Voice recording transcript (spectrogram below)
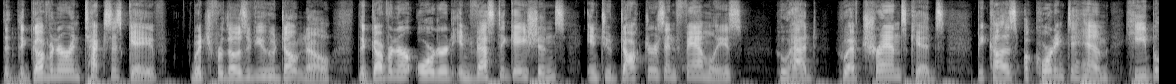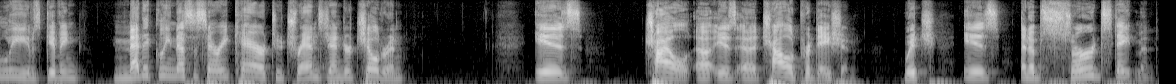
that the governor in Texas gave which for those of you who don't know, the governor ordered investigations into doctors and families who had who have trans kids because according to him, he believes giving medically necessary care to transgender children is child uh, is uh, child predation, which is an absurd statement,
